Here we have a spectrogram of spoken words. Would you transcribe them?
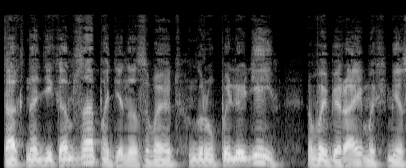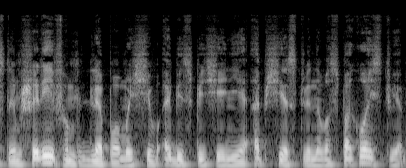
Так на Диком Западе называют группы людей, выбираемых местным шерифом для помощи в обеспечении общественного спокойствия.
